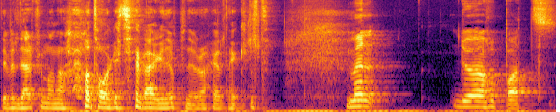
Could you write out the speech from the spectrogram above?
det är väl därför man har tagit sig vägen upp nu då helt enkelt. Men du har hoppat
